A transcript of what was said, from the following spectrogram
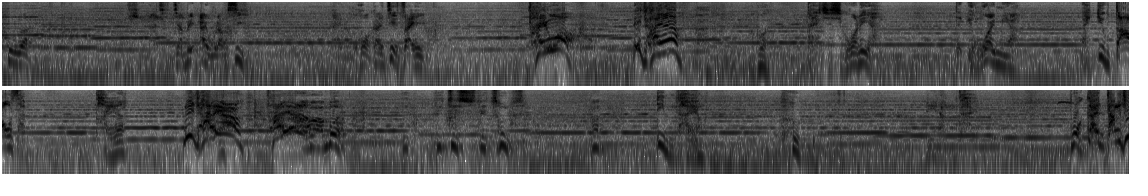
好啊！天啊，真正要爱有人死，才能化解这灾。你害啊！不，代志是我你啊，得用我命来救大山。害啊！你害啊！害啊！阿妹，你你这是在创啥？啊！你唔害啊？好，你若唔害，我该动手。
